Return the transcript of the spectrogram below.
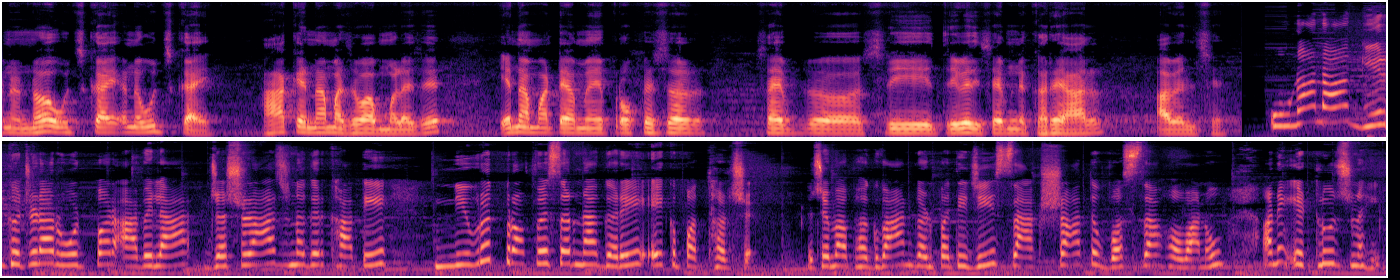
અને ન ઉચકાય અને ઉચકાય, હા કે નામાં જવાબ મળે છે. એના માટે અમે પ્રોફેસર સાહેબ શ્રી ત્રિવેદી સાહેબને ઘરે હાલ આવેલ છે. ઉનાના ગીર ગઢડા રોડ પર આવેલા જશરાજનગર ખાતે નિવૃત્ત પ્રોફેસરના ઘરે એક પથ્થર છે, જેમાં ભગવાન ગણપતિજી સાક્ષાત વસતા હોવાનું અને એટલું જ નહીં,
